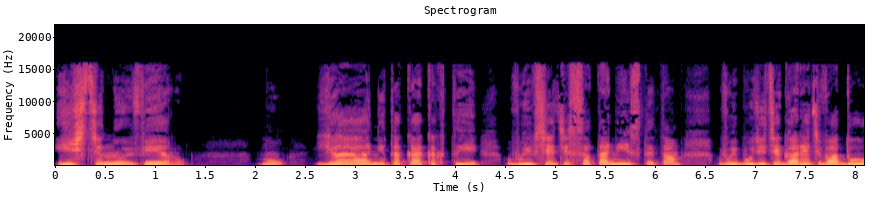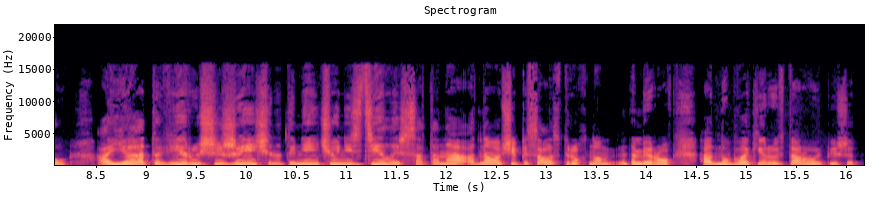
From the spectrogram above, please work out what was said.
истинную веру. Мол, я не такая, как ты. Вы все эти сатанисты там, вы будете гореть в аду. А я-то верующая женщина, ты мне ничего не сделаешь, сатана. Одна вообще писала с трех номеров. Одну блокирую, вторую пишет.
